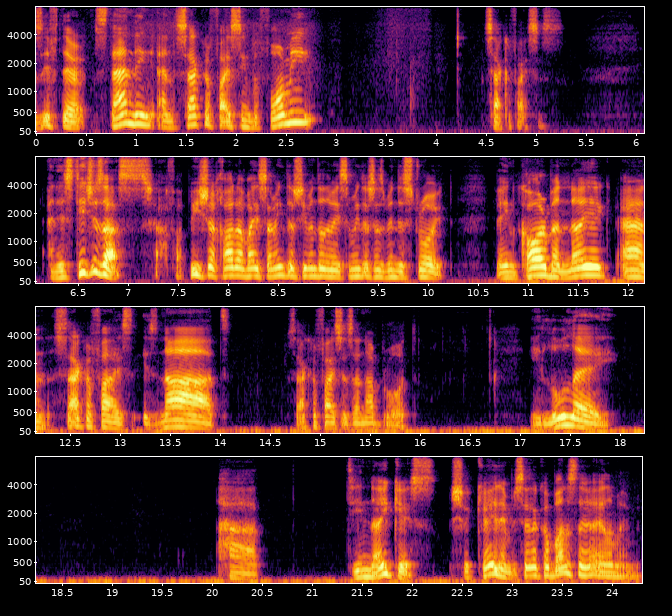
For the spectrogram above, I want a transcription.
as if they're standing and sacrificing before me sacrifices. And this teaches us, even though the Beis Hamikdash has been destroyed, and sacrifice is not, sacrifices are not brought. Ilule ha tinaikis shekedim b'seder korbanos le'elamim.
